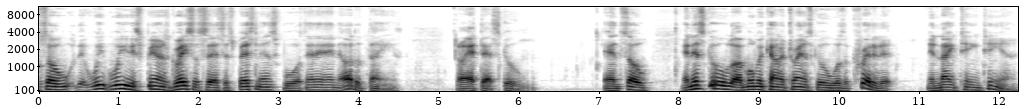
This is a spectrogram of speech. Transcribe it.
so we we experienced great success, especially in sports and in other things, uh, at that school. And so, and this school, uh, County Training School, was accredited in 1910,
